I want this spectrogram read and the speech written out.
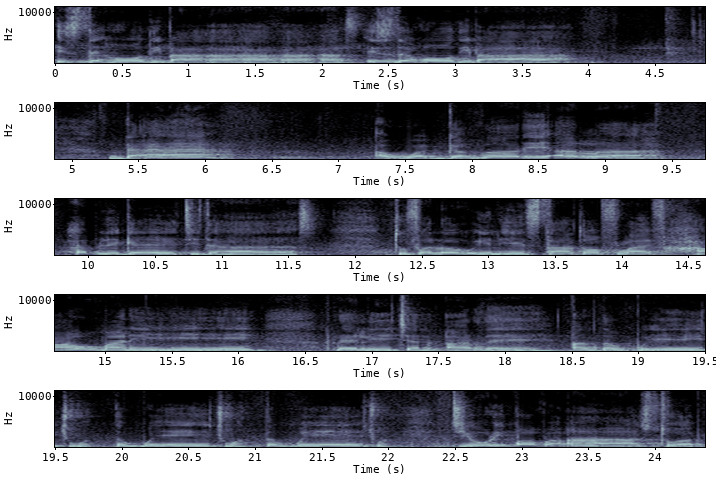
Is the holy bath? Is the holy bath? That our Allah obligated us to follow in his start of life. How many religion are there? And the which one the which one the which one? Duty over us to up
